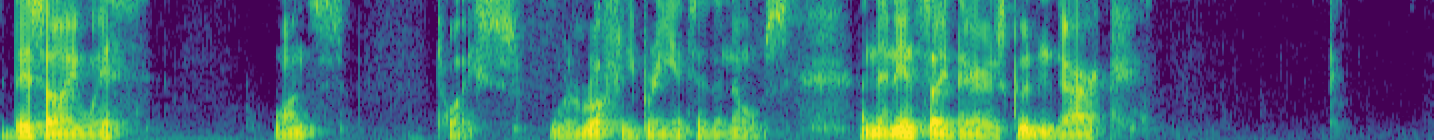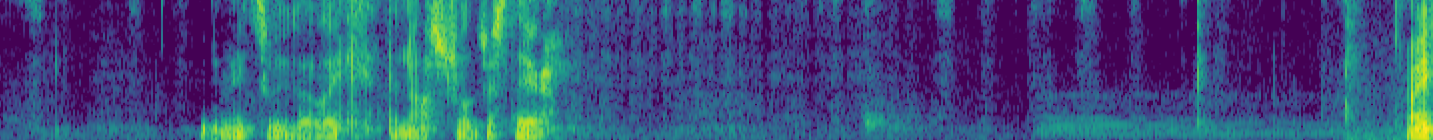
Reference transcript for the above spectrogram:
So this eye width, once, twice, will roughly bring it to the nose. And then inside there is good and dark, Right, so we've got like the nostril just there. Right?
